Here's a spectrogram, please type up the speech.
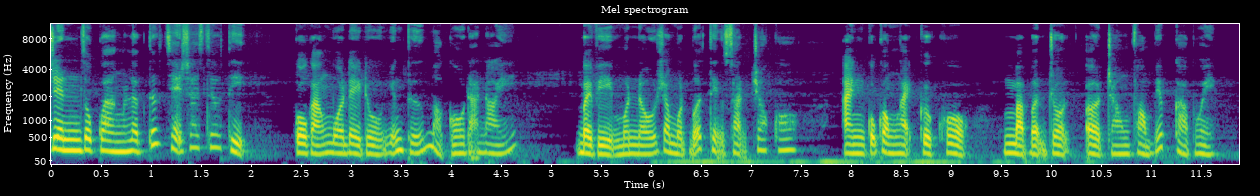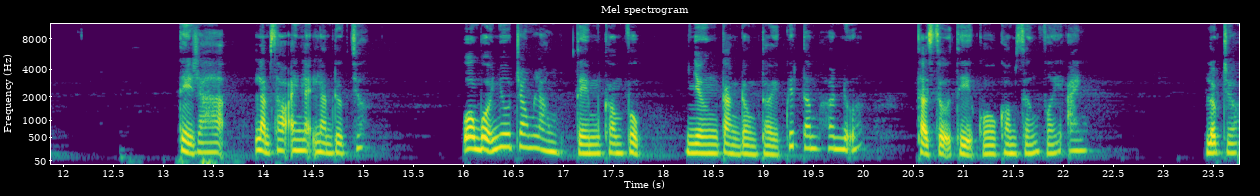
Trần Dục Quang lập tức chạy ra siêu thị, cố gắng mua đầy đủ những thứ mà cô đã nói. Bởi vì muốn nấu ra một bữa thịnh soạn cho cô, anh cũng không ngại cực khổ mà bận rộn ở trong phòng bếp cả buổi. Thì ra, làm sao anh lại làm được chứ? Uông Bội Nhu trong lòng tìm khâm phục, nhưng càng đồng thời quyết tâm hơn nữa. Thật sự thì cô không xứng với anh. Lúc trước,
